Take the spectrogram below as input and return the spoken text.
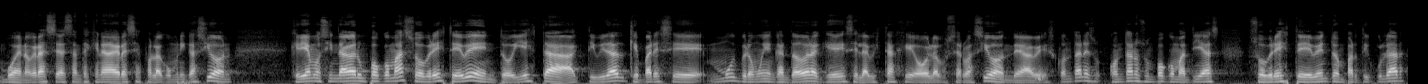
Bueno, gracias, antes que nada, gracias por la comunicación queríamos indagar un poco más sobre este evento y esta actividad que parece muy pero muy encantadora que es el avistaje o la observación de aves. Contanos, contanos un poco, Matías, sobre este evento en particular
